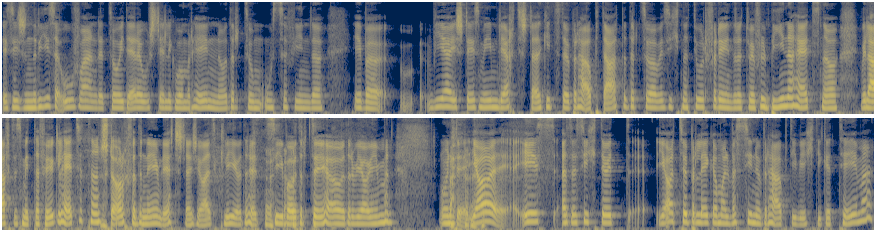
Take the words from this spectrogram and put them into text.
es ist ein riesen Aufwand, so in dieser Ausstellung, die wir haben, oder, zum herauszufinden, eben, wie ist das mit dem Liechtenstein? Gibt es da überhaupt Daten dazu, wie sich die Natur verändert? Wie viele Bienen hat es noch? Wie läuft es mit den Vögeln? Hat es jetzt noch einen Storch oder nicht? Im Liechtenstein ist ja alles klein, oder hat es sieben oder zehn oder wie auch immer. Und äh, ja, es, also sich dort ja, zu überlegen, mal, was sind überhaupt die wichtigen Themen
